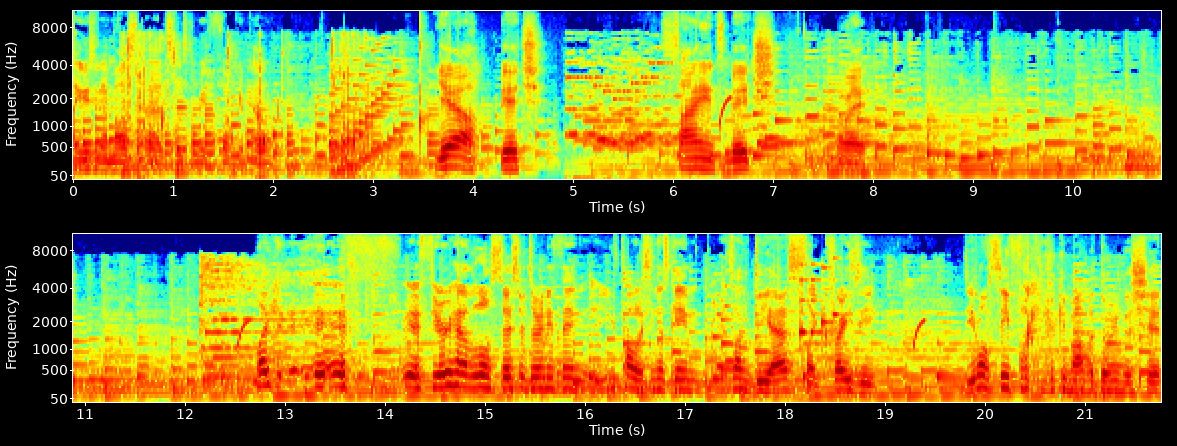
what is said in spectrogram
not using a mouse pad, so it's gonna be fucking hell. Yeah, bitch. Science, bitch. Alright. Like, if if you have little sisters or anything, you've probably seen this game. It's on DS, like crazy. You don't see fucking Cooking Mama doing this shit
